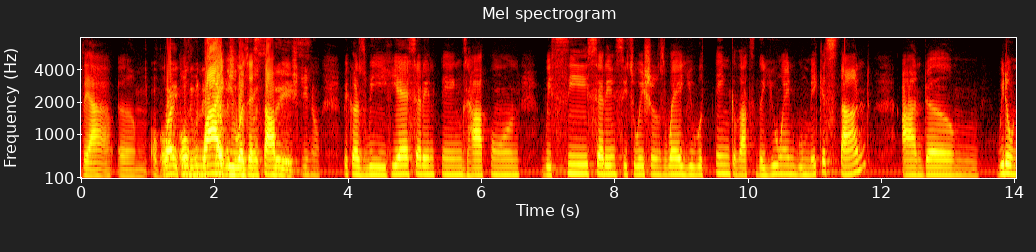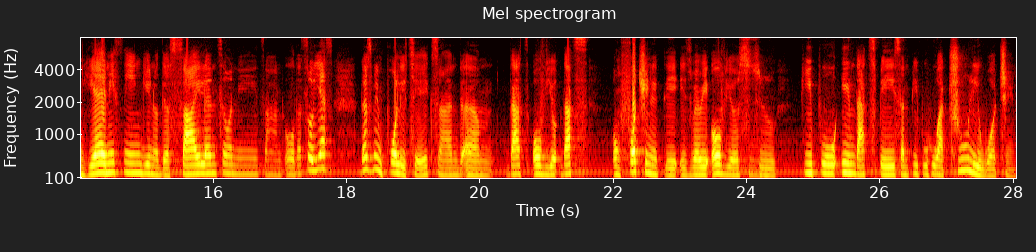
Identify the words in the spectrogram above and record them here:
their um, of why it was, of why established it was established, place. you know, because we hear certain things happen, we see certain situations where you would think that the UN will make a stand, and um, we don't hear anything, you know, there's silence on it and all that. So yes, there's been politics, and um, that's obvious. That's unfortunately is very obvious to people in that space and people who are truly watching.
